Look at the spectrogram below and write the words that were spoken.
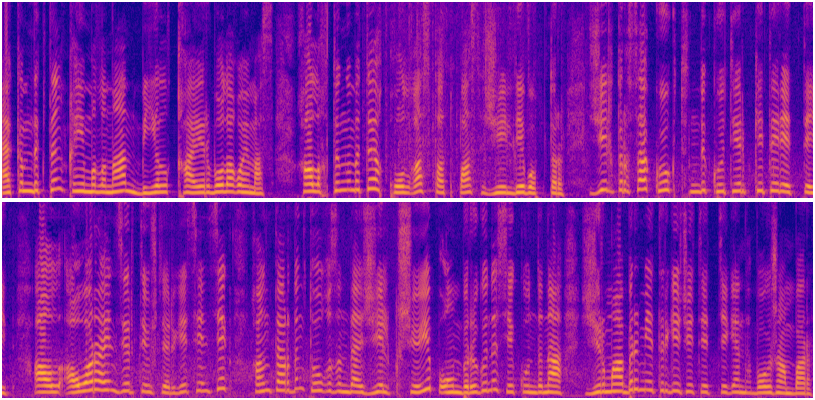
әкімдіктің қимылынан биыл қайыр бола қоймас. Халықтың үміті қолға ұстатпас желде боп тұр. Жел тұрса көк түнді көтеріп кетер еді дейді. Ал ауа райын зерттеушілерге сенсек, қаңтардың 9-ында жел күшейіп, 11 күні секундына 21 метрге жетеді деген болжам бар.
